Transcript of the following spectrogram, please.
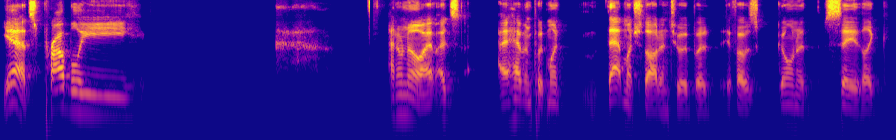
Yeah, it's probably. I don't know. I I'd, s- I haven't put much that much thought into it, but if I was going to say like,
